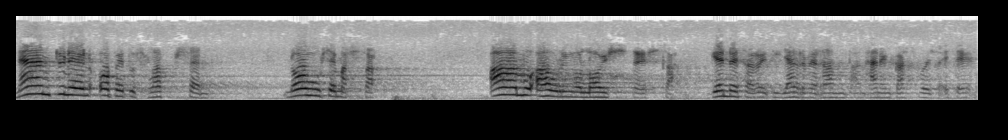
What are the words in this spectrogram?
nääntyneen opetuslapsen nousemassa aamuauringon loisteessa Genesaretin järven rantaan hänen kasvoissa eteen.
